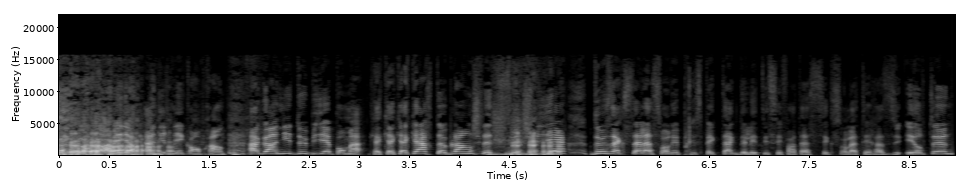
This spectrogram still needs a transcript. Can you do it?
jingle. Non, mais y a- à n'y rien comprendre. À gagner deux billets pour ma caca carte blanche le 18 juillet, deux accès à la soirée pré-spectacle de l'été, c'est fantastique sur la terrasse du Hilton,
